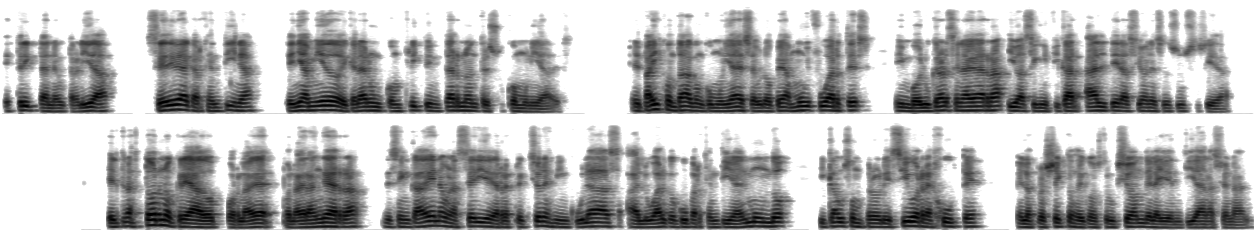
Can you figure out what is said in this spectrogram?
estricta, neutralidad se debe a que Argentina tenía miedo de crear un conflicto interno entre sus comunidades. El país contaba con comunidades europeas muy fuertes e involucrarse en la guerra iba a significar alteraciones en su sociedad. El trastorno creado por la Gran Guerra desencadena una serie de reflexiones vinculadas al lugar que ocupa Argentina en el mundo y causa un progresivo reajuste en los proyectos de construcción de la identidad nacional.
